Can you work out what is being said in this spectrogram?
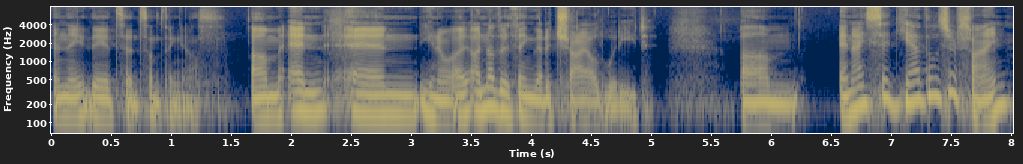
and they they had said something else. Um, and and you know a, another thing that a child would eat. Um, and I said, "Yeah, those are fine."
